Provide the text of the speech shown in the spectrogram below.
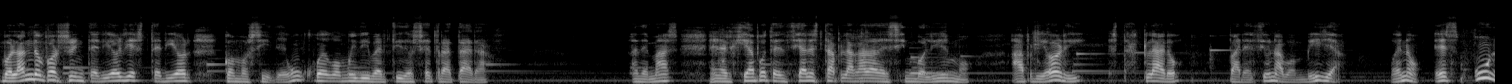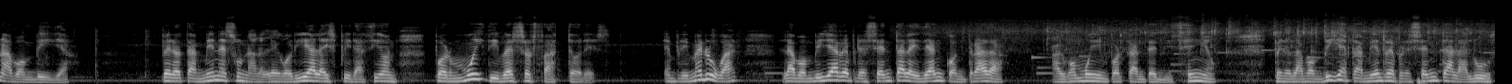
volando por su interior y exterior como si de un juego muy divertido se tratara. Además, energía potencial está plagada de simbolismo. A priori, está claro, parece una bombilla. Bueno, es una bombilla pero también es una alegoría la inspiración por muy diversos factores. En primer lugar, la bombilla representa la idea encontrada, algo muy importante en diseño, pero la bombilla también representa la luz,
